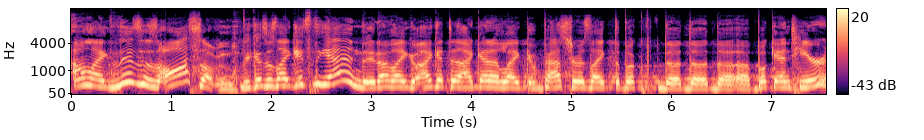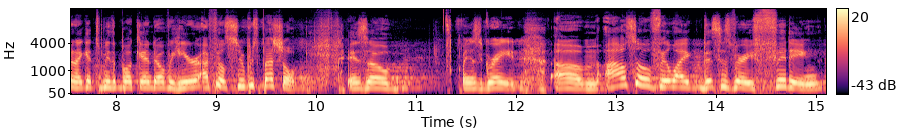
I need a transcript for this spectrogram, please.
I'm like, this is awesome because it's like it's the end, and I'm like, I get to, I get to like, Pastor is like the book, the the the uh, bookend here, and I get to be the bookend over here. I feel super special, and so is great. Um, I also feel like this is very fitting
